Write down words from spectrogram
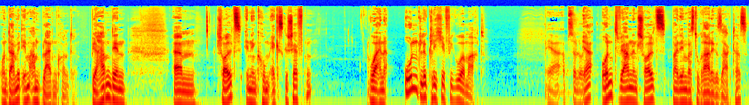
und damit im Amt bleiben konnte. Wir haben den ähm, Scholz in den Cum-Ex-Geschäften, wo er eine unglückliche Figur macht. Ja, absolut. Ja, und wir haben den Scholz bei dem, was du gerade gesagt hast.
